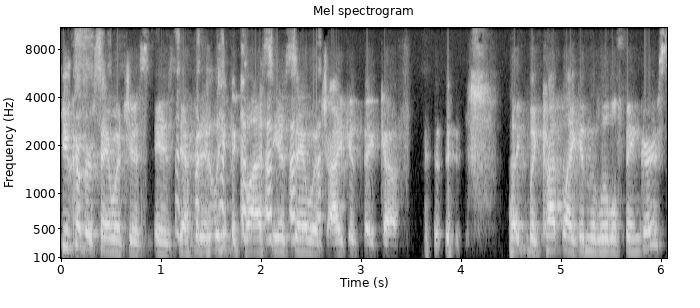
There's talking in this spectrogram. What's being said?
Cucumber sandwich is, is definitely the classiest sandwich I can think of. like the cut like in the little fingers.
